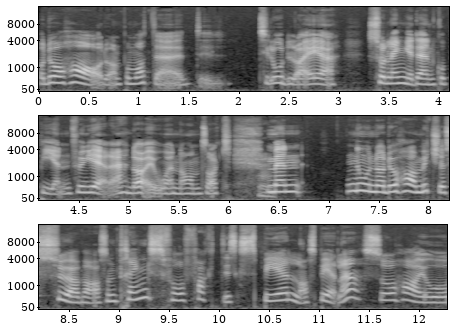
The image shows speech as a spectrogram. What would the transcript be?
Og da har du den på en måte til odel og eie så lenge den kopien fungerer. Det er jo en annen sak. Mm. Men nå når du har mye servere som trengs for å faktisk spille spillet, så har jo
